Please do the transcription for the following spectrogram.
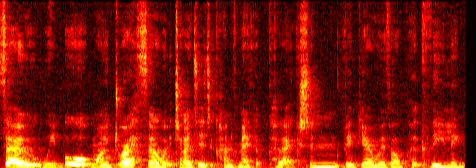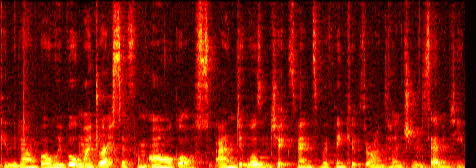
so we bought my dresser, which I did a kind of makeup collection video with. I'll put the link in the down below. We bought my dresser from Argos and it wasn't too expensive. I think it was around £170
